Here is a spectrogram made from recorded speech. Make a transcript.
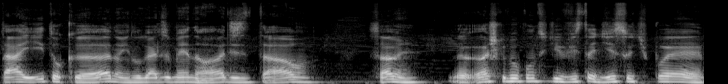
tá aí tocando em lugares menores e tal, sabe? Eu, eu acho que o meu ponto de vista disso, tipo, é.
